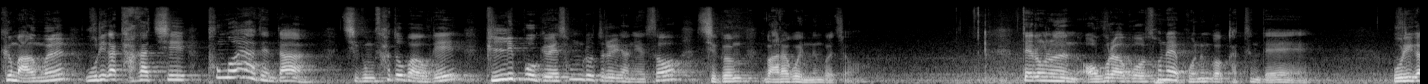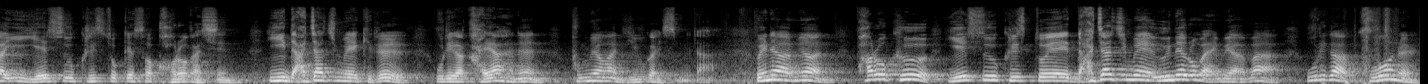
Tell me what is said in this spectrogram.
그 마음을 우리가 다 같이 품어야 된다. 지금 사도 바울이 빌립보 교회 성도들을 향해서 지금 말하고 있는 거죠. 때로는 억울하고 손해 보는 것 같은데 우리가 이 예수 그리스도께서 걸어가신 이 낮아짐의 길을 우리가 가야 하는 분명한 이유가 있습니다. 왜냐하면 바로 그 예수 그리스도의 낮아짐의 은혜로 말미암아 우리가 구원을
